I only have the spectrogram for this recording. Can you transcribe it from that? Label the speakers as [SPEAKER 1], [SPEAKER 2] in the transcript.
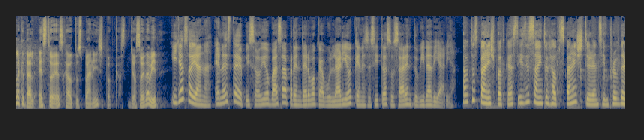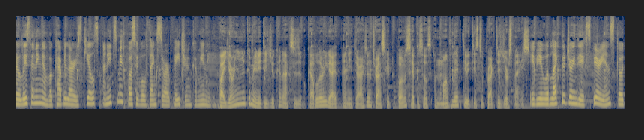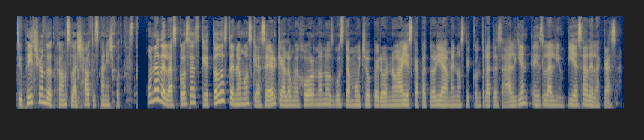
[SPEAKER 1] Hola, ¿qué tal? Esto es How to Spanish Podcast. Yo soy David.
[SPEAKER 2] Y yo soy Ana. En este episodio vas a aprender vocabulario que necesitas usar en tu vida diaria.
[SPEAKER 3] How to Spanish podcast is designed to help Spanish students improve their listening and vocabulary skills, and it's made possible thanks to our Patreon community.
[SPEAKER 1] By joining the community, you can access the vocabulary guide and interactive transcript, bonus episodes, and monthly activities to practice your Spanish.
[SPEAKER 3] If you would like to join the experience, go to patreon.com slash howtospanishpodcast.
[SPEAKER 2] Una de las cosas que todos tenemos que hacer, que a lo mejor no nos gusta mucho, pero no hay escapatoria a menos que contrates a alguien, es la limpieza de la casa.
